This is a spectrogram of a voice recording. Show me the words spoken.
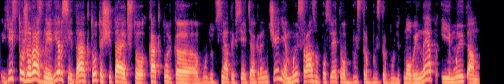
есть тоже разные версии, да, кто-то считает, что как только будут сняты все эти ограничения, мы сразу после этого быстро-быстро будет новый НЭП, и мы там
